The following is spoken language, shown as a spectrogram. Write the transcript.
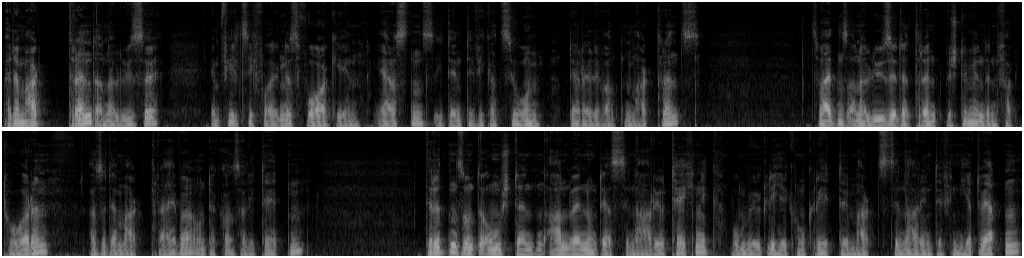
Bei der Markttrendanalyse empfiehlt sich folgendes Vorgehen. Erstens Identifikation der relevanten Markttrends. Zweitens Analyse der trendbestimmenden Faktoren, also der Markttreiber und der Kausalitäten. Drittens unter Umständen Anwendung der Szenariotechnik, wo mögliche konkrete Marktszenarien definiert werden.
